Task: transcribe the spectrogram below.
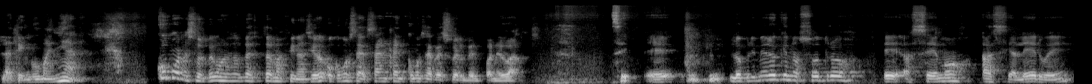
la tengo mañana. ¿Cómo resolvemos esos temas financieros o cómo se zanjan, cómo se resuelven, Juan Eduardo? Sí, eh, lo primero que nosotros eh, hacemos hacia el héroe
